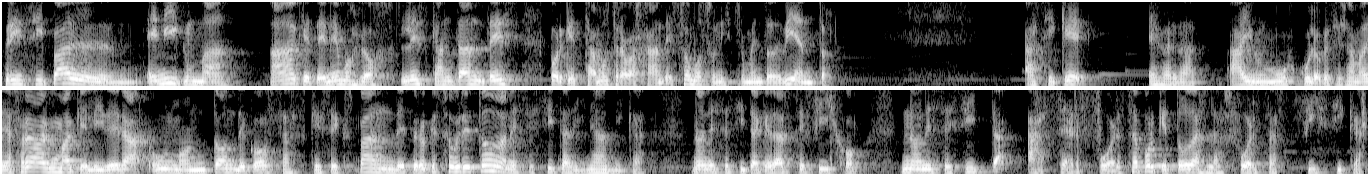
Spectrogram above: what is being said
principal enigma ¿ah? que tenemos los les cantantes, porque estamos trabajando, somos un instrumento de viento. Así que es verdad, hay un músculo que se llama diafragma, que lidera un montón de cosas, que se expande, pero que sobre todo necesita dinámica no necesita quedarse fijo, no necesita hacer fuerza, porque todas las fuerzas físicas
